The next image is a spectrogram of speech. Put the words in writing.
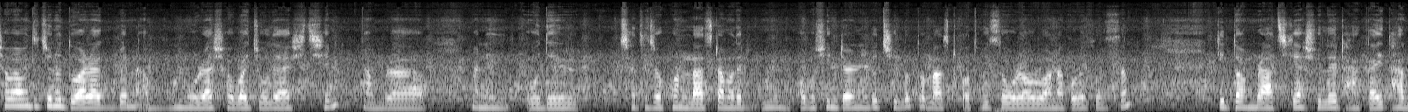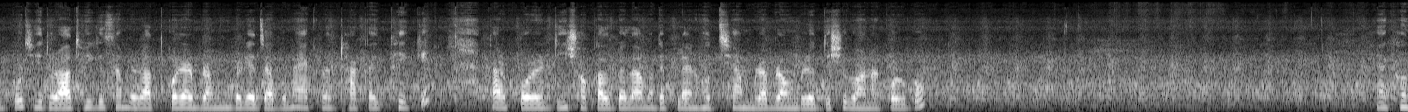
সবাই আমাদের জন্য দোয়া রাখবেন। মোরা সবাই চলে আসছে আমরা মানে ওদের সাথে যখন লাস্ট আমাদের অবশ্যই ইন্টারনেটও ছিল, তো লাস্ট কথা হয়েছে ওরাও রওনা করে ফেলছে। কিন্তু আমরা আজকে আসলে ঢাকায় থাকব। যেহেতু রাত হয়ে গেছে, আমরা রাত করে আর ব্রাহ্মণবাড়িয়া যাব না, এক রাত ঢাকায় থেকে। তারপরের দিন সকালবেলা আমাদের প্ল্যান হচ্ছে আমরা ব্রাহ্মণবাড়ির উদ্দেশ্যে রওনা করব। এখন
